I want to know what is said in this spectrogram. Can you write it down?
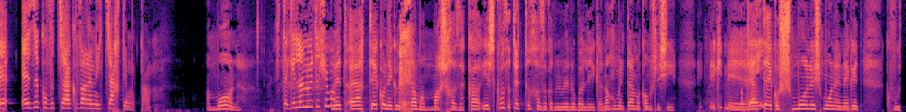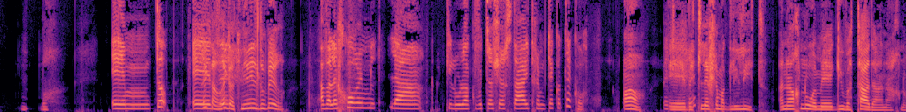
א- איזה קבוצה כבר ניצחתם אותם? המון. אז תגיד לנו את השמות. באמת, היה תיקו נגד קבוצה ממש חזקה. יש קבוצות יותר חזקות ממנו בליגה, אנחנו בינתיים מקום שלישי. אה, היה תיקו 8-8 נגד קבוצה... מה? אמ, טוב. אה, רגע, רגע, תני לי לדבר. אבל איך קוראים. כאילו לקבוצה שעשתה איתכם תיקו תיקו? אה, בית אה, לחם? בית לחם הגלילית. אנחנו, הם גבעתדה אנחנו.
